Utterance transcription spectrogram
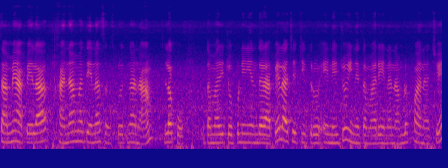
સામે આપેલા ખાનામાં તેના સંસ્કૃતના નામ લખો. તમારી ચોપડીની અંદર આપેલા છે ચિત્રો, એને જોઈને તમારે એના નામ લખવાના છે.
